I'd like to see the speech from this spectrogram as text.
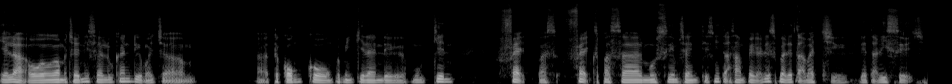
Yalah orang-orang macam ni selalu kan dia macam uh, terkongkong pemikiran dia. Mungkin fact pas facts pasal muslim saintis ni tak sampai kat dia sebab dia tak baca, dia tak research.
